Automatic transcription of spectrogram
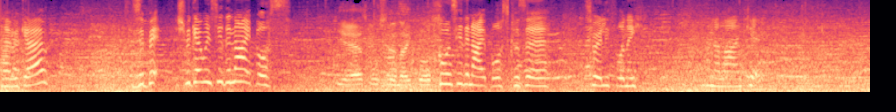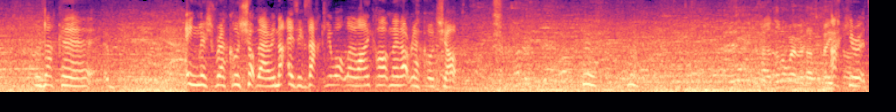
There we go. There's a bit. Should we go and see the Knight Bus? Yeah, let's go see the Knight Bus. Go and see the Knight Bus because uh, it's really funny and I like it. There's like a English record shop there, and that is exactly what they're like, aren't they? That record shop. I don't know whether that's based Accurate.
